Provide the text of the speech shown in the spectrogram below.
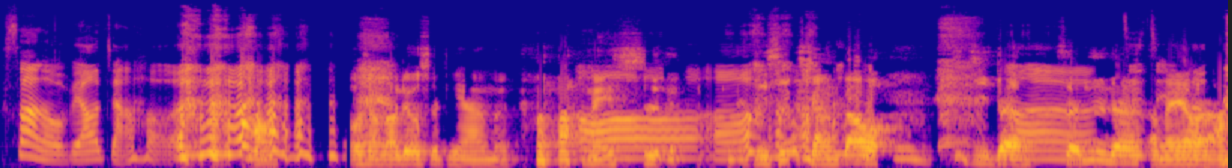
算了，我不要讲好了。好，我想到六四天安门，没事。哦、你是想到自己的 生日呢？没有啦。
